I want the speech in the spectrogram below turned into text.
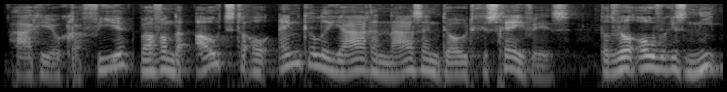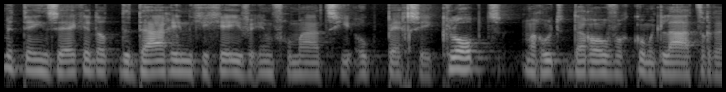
hagiografieën, waarvan de oudste al enkele jaren na zijn dood geschreven is. Dat wil overigens niet meteen zeggen dat de daarin gegeven informatie ook per se klopt, maar goed, daarover kom ik later uh,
